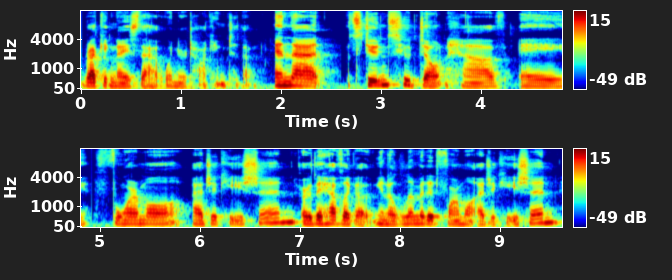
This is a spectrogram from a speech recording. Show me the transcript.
recognize that when you're talking to them. And that students who don't have a formal education or they have like a you know limited formal education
